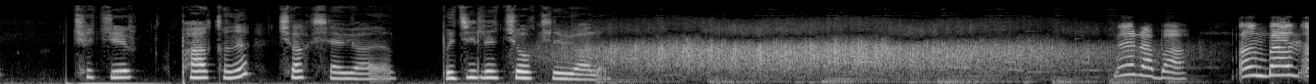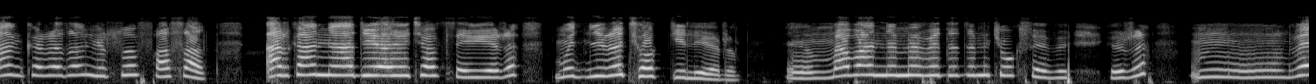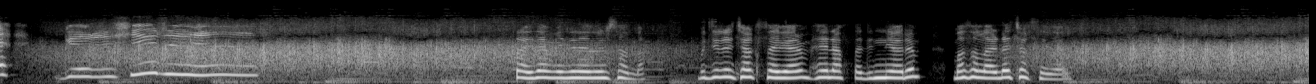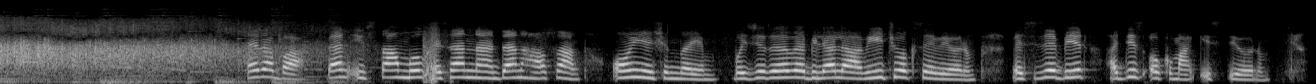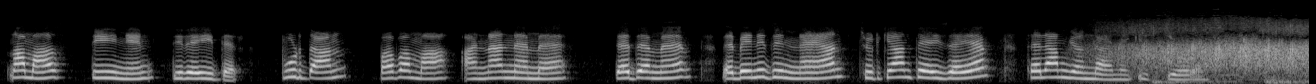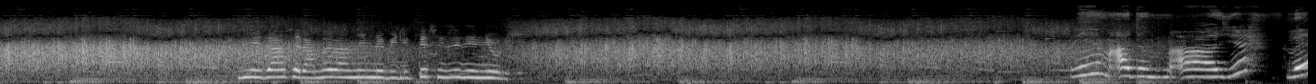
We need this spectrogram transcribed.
Çocuk parkını çok seviyorum. Bıcılı çok seviyorum. Merhaba. Ben Ankara'dan Yusuf Hasan. Erkan Radyo'yu çok seviyorum. Müdüre çok gülüyorum. Ee, Babaannemi ve dedemi çok seviyorum. Hmm, Ve görüşürüz. Saydan Medine Nursan'da. Bıcır'ı çok seviyorum. Her hafta dinliyorum. Masaları da çok seviyorum. Merhaba, ben İstanbul Esenler'den Hasan. 10 yaşındayım. Bıcırı ve Bilal abiyi çok seviyorum. Ve size bir hadis okumak istiyorum. Namaz dinin direğidir. Buradan babama, anneanneme, dedeme ve beni dinleyen Türkan teyzeye selam göndermek istiyorum. İzmir'den selamlar. Annemle birlikte sizi dinliyoruz. Adım Arif ve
